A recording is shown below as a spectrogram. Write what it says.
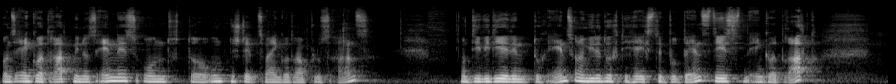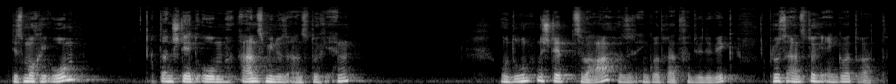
wenn es n Quadrat minus n ist und da unten steht 2 n Quadrat plus 1 und dividiere den durch n, sondern wieder durch die höchste Potenz, die ist n Quadrat. Das mache ich oben, dann steht oben 1 minus 1 durch n und unten steht 2, also das n Quadrat fällt wieder weg, plus 1 durch n Quadrat.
